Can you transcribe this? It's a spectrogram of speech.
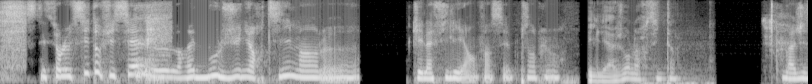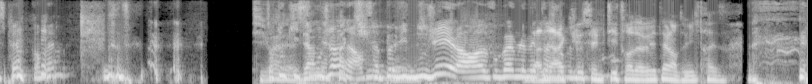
C'était sur le site officiel de Red Bull Junior Team, hein, le... qui est la filière, enfin c'est tout simplement. Il est à jour leur site. hein. Bah j'espère quand même. Surtout qu'ils sont jeunes, alors ça peut euh, vite bouger, alors euh, faut quand même le mettre à jour. c'est le titre de Vettel en 2013.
